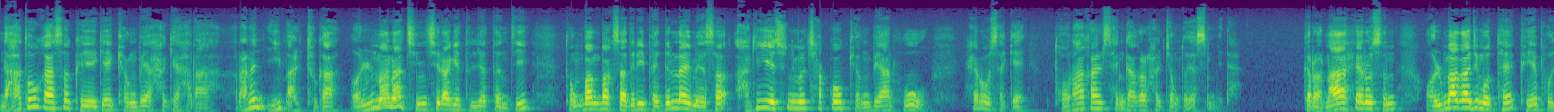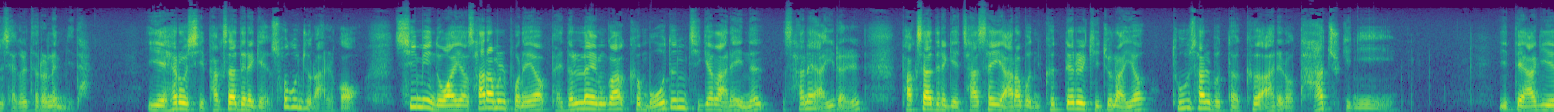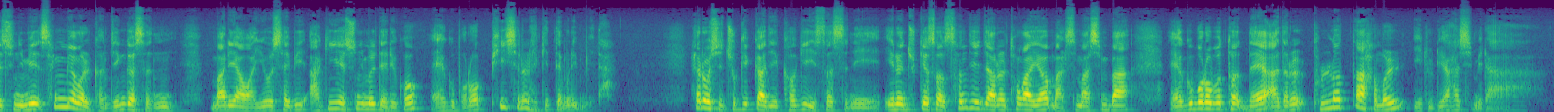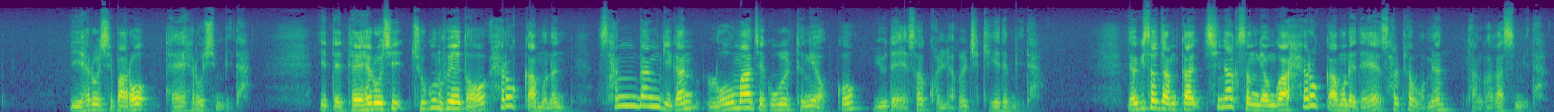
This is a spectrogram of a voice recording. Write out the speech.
나도 가서 그에게 경배하게 하라 라는 이 말투가 얼마나 진실하게 들렸던지 동방박사들이 베들레헴에서 아기 예수님을 찾고 경배한 후 헤롯에게 돌아갈 생각을 할 정도였습니다. 그러나 헤롯은 얼마 가지 못해 그의 본색을 드러냅니다. 이에 헤롯이 박사들에게 속은 줄 알고 심히 노하여 사람을 보내어 베들레헴과 그 모든 지경 안에 있는 산의 아이를 박사들에게 자세히 알아본 그때를 기준하여 두 살부터 그 아래로 다 죽이니 이때 아기 예수님이 생명을 건진 것은 마리아와 요셉이 아기 예수님을 데리고 애굽으로 피신을 했기 때문입니다. 헤롯이 죽기까지 거기 있었으니 이는 주께서 선지자를 통하여 말씀하신 바 애굽으로부터 내 아들을 불렀다 함을 이루려 하심이라. 이 헤롯이 바로 대헤롯입니다. 이때 대헤롯이 죽은 후에도 헤롯 가문은 상당 기간 로마 제국을 등에 업고 유대에서 권력을 지키게 됩니다. 여기서 잠깐 신약 성경과 헤롯 가문에 대해 살펴보면 다음과 같습니다.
